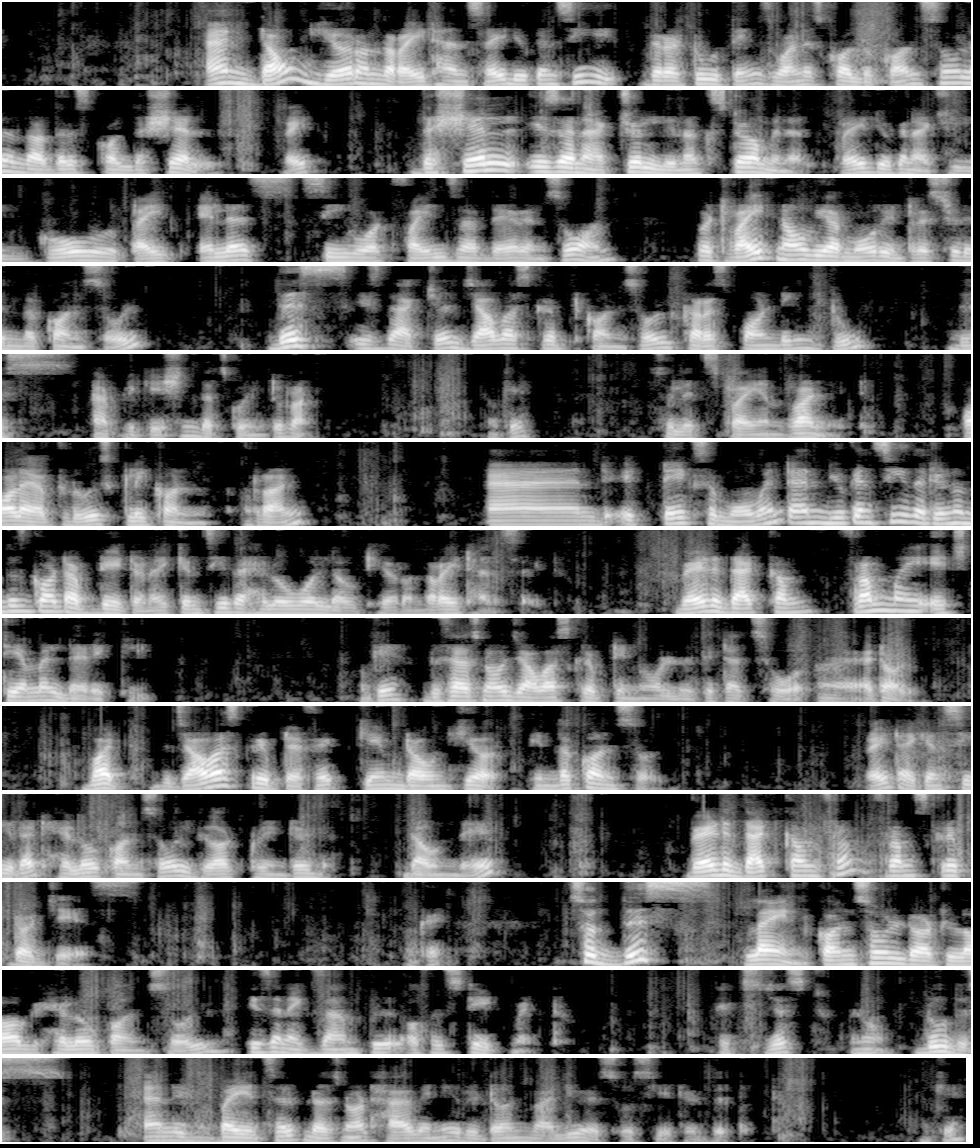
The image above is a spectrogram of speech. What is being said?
and down here on the right hand side you can see there are two things one is called the console and the other is called the shell right the shell is an actual linux terminal right you can actually go type ls see what files are there and so on but right now we are more interested in the console. This is the actual JavaScript console corresponding to this application that's going to run. Okay, so let's try and run it. All I have to do is click on run and it takes a moment and you can see that you know this got updated. I can see the hello world out here on the right hand side. Where did that come? From my html directly. Okay? This has no javascript involved with it at, so, uh, at all. But the javascript effect came down here in the console. Right? I can see that hello console got printed down there. Where did that come from? From script.js okay? So this line console.log hello console is an example of a statement it's just you know do this. And it by itself does not have any return value associated with it. Okay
